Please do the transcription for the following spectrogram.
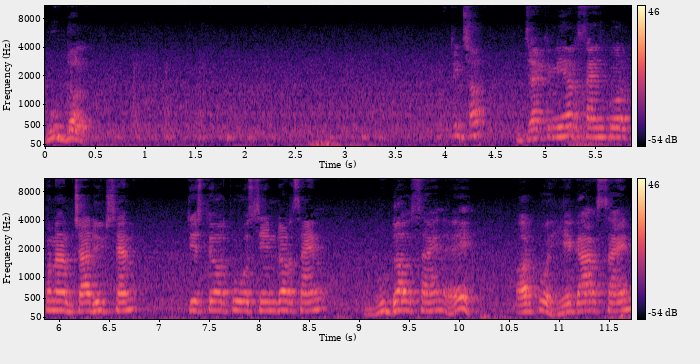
गुडल ठिक छ ज्याकमियर साइनको अर्को नाम चाडविक साइन। त्यस्तै अर्को ओसेन्डर साइन गुडल साइन है? अर्को हेगार साइन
